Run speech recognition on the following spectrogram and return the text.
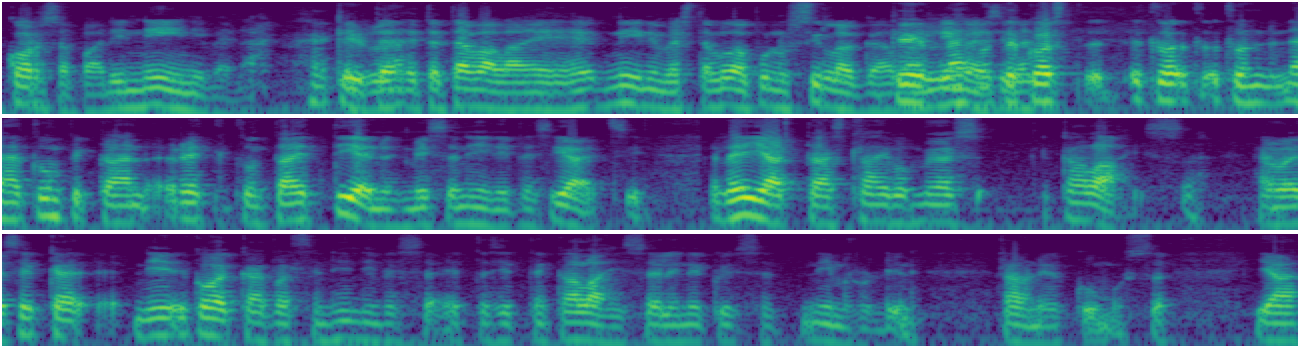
Korsapadin Niinivenä. Kyllä. Että, että tavallaan ei he Niinivestä luopunut silloinkaan. Kyllä, vaan mutta tuon, nämä tumpikkaan retkikunta ei tiennyt, missä Niinive sijaitsi. Leijard taas kaivoi myös Kalahissa. Hän oli sekä koekaivauksen Niinivessä että sitten Kalahissa, eli nykyisessä Nimrudin rauniokummussa. Ja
